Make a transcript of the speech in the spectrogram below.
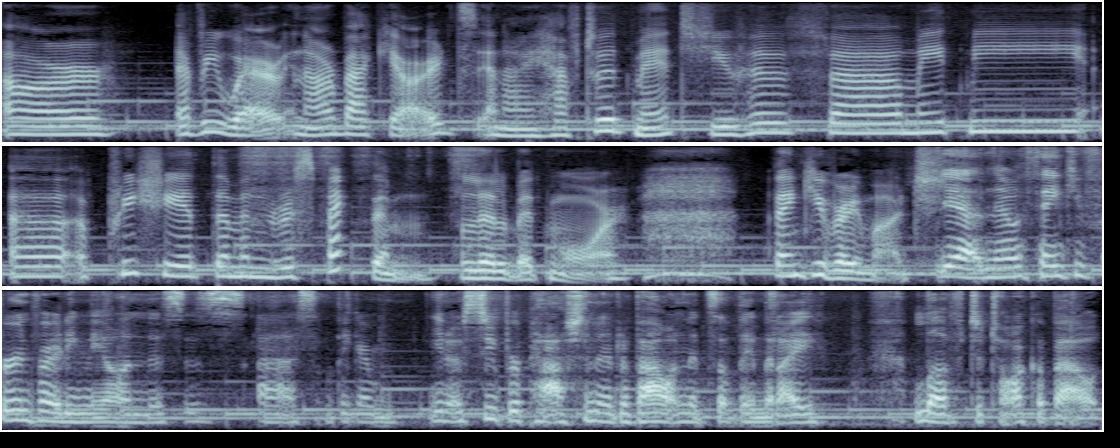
are everywhere in our backyards. And I have to admit, you have uh, made me uh, appreciate them and respect them a little bit more. Thank you very much. Yeah, no, thank you for inviting me on. This is uh, something I'm, you know, super passionate about, and it's something that I love to talk about.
